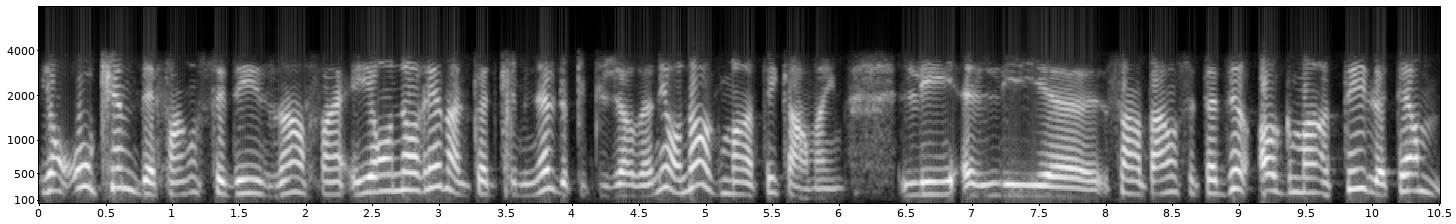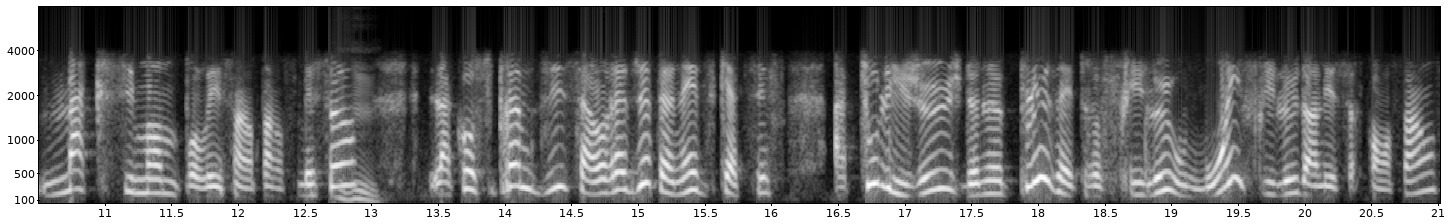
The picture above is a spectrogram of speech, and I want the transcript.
ils n'ont aucune défense, c'est des enfants. Et on aurait, dans le code criminel, depuis plusieurs années, on a augmenté quand même les, les euh, sentences, c'est-à-dire augmenter le terme maximum pour les sentences. Mais ça, mhm. la Cour suprême dit ça aurait dû être un indicatif à tous les juges de ne plus être frileux ou moins frileux dans les circonstances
